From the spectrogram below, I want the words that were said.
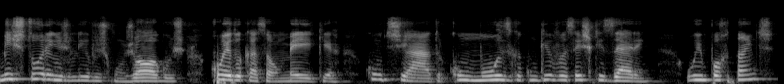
Misturem os livros com jogos, com educação maker, com teatro, com música, com o que vocês quiserem. O importante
